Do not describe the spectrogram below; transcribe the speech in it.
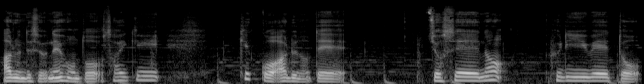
あるんですよね。本当最近結構あるので女性のフリーウェイト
